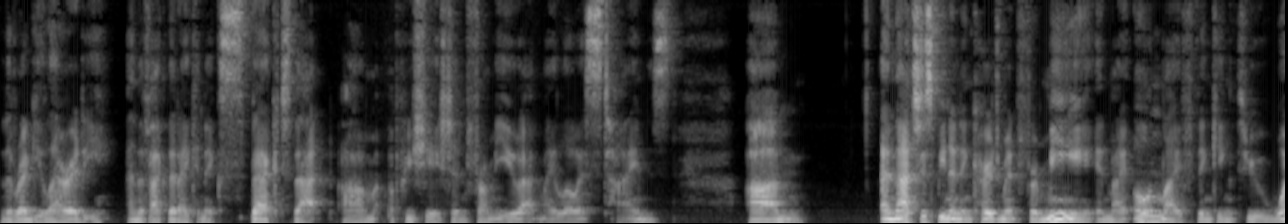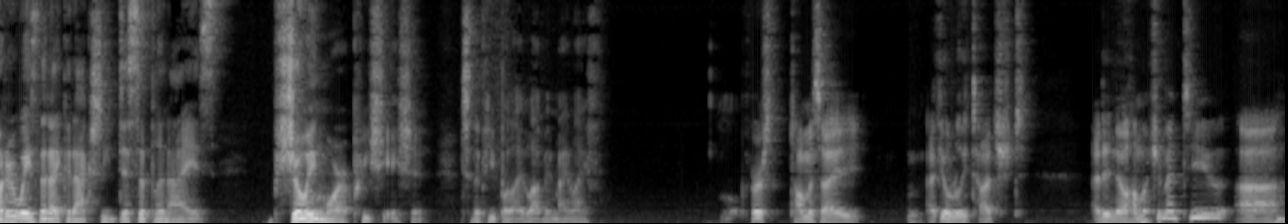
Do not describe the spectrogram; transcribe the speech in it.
the regularity and the fact that I can expect that um, appreciation from you at my lowest times. Um, and that's just been an encouragement for me in my own life, thinking through what are ways that I could actually disciplinize showing more appreciation to the people I love in my life. First, Thomas, I I feel really touched. I didn't know how much it meant to you. Uh,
